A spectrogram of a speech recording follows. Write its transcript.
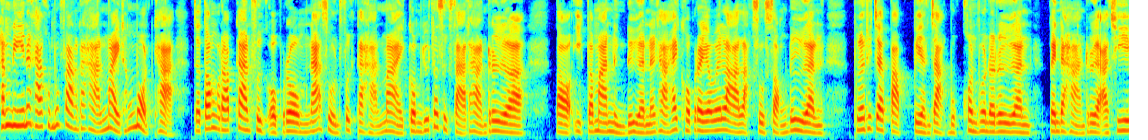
ทั้งนี้นะคะ คุณผู้ฟังทหารใหม่ทั้งหมดค่ะ จะต้องรับการฝึกอบรมณศูนย์ฝึกทหารใหม่กรมยุทธศึกษาทหารเรือ ต่ออีกประมาณ 1 เดือนนะคะ ให้ครบระยะเวลาหลักสูตร2เดือน เพื่อที่จะปรับเปลี่ยนจากบุคคลพลเรือน เป็นทหารเรืออาชีพ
